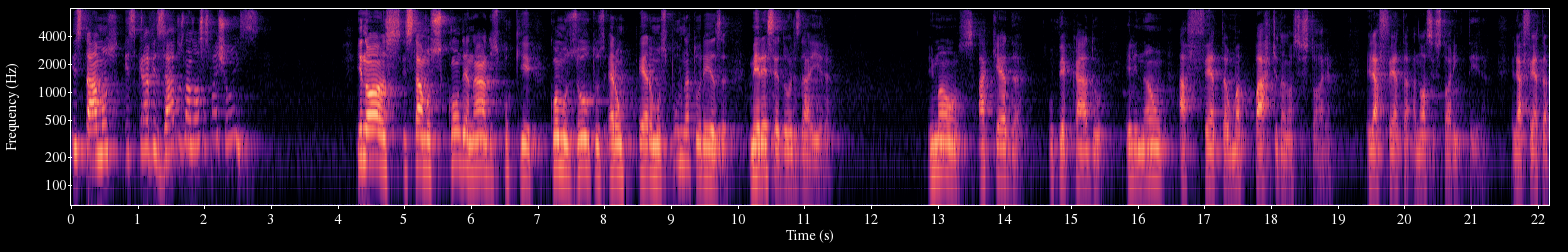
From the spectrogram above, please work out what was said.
estamos escravizados nas nossas paixões. E nós estamos condenados porque, como os outros, eram, éramos por natureza merecedores da ira. Irmãos, a queda, o pecado, ele não afeta uma parte da nossa história, ele afeta a nossa história inteira, ele afeta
